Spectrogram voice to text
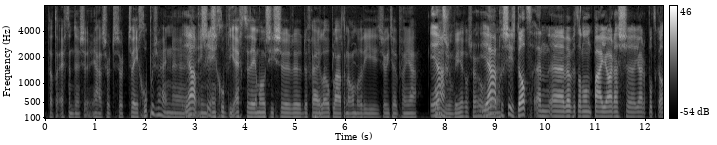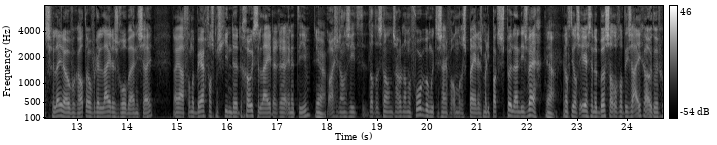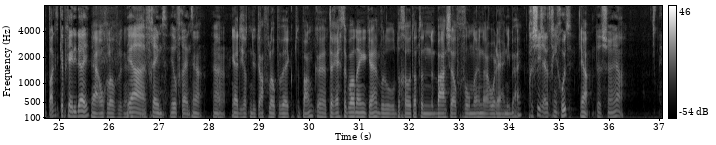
dat er echt een, dus, ja, een soort, soort twee groepen zijn. Ja, precies. één groep die echt de emoties de, de vrije loop laten. En de andere die zoiets hebben van ja, ja. seizoen weer of zo. ja Eh, precies dat. En eh, we hebben het al een paar Jardas, eh Jarda podcasts geleden over gehad. Over de leidersrol bij NEC. Nou ja, Van den Berg was misschien de, de grootste leider in het team. ja, Maar als je dan ziet, dat is dan, zou dan een voorbeeld moeten zijn voor andere spelers. Maar die pakt zijn spullen en die is weg. ja, En of hij als eerste in de bus zat of dat hij zijn eigen auto heeft gepakt, ik heb geen idee. ja, ongelooflijk. Hè? Ja, vreemd. Heel vreemd. Ja, Ja. ja. die zat natuurlijk de afgelopen week op de bank. Terecht ook wel, denk ik. Hè? Ik bedoel, de Groot had een baas zelf gevonden en daar hoorde hij niet bij. Precies, en het ging goed. Ja, Dus ja.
